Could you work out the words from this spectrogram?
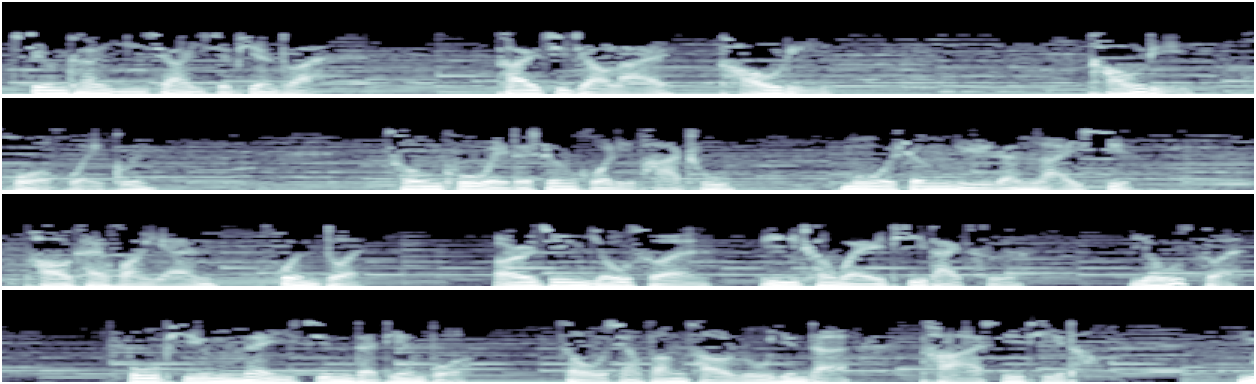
请看以下一些片段：抬起脚来，逃离。逃离或回归，从枯萎的生活里爬出。陌生女人来信，抛开谎言、混沌，而今有损已成为替代词。有损，抚平内心的颠簸，走向芳草如茵的塔西提岛。月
